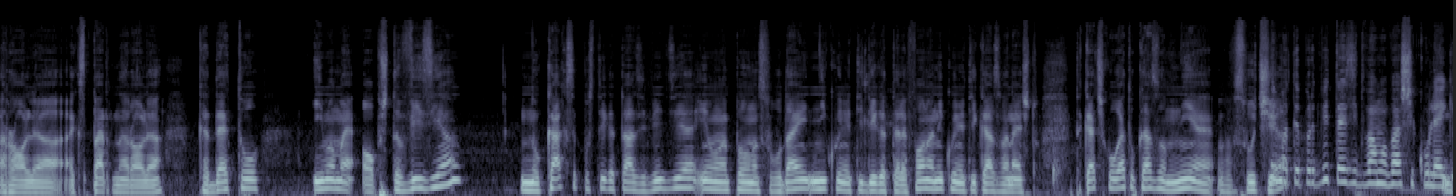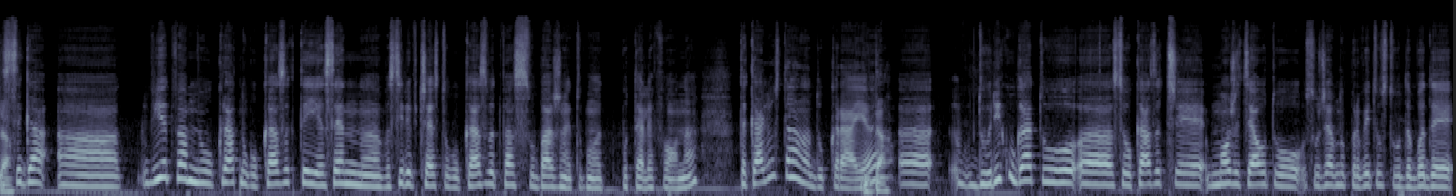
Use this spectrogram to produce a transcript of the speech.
роля, експертна роля, където имаме обща визия, но как се постига тази визия, имаме пълна свобода и никой не ти дига телефона, никой не ти казва нещо. Така че когато казвам ние в случая... Имате предвид тези двама ваши колеги. Да. Сега, а, вие това многократно го казахте и Асен Василев често го казва, това с обаждането му по телефона. Така ли остана до края? Да. А, дори когато а, се оказа, че може цялото служебно правителство да бъде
